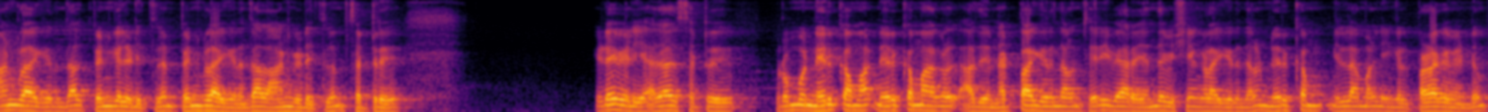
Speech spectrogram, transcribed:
ஆண்களாக இருந்தால் பெண்களிடத்திலும் பெண்களாக இருந்தால் ஆண்களிடத்திலும் சற்று இடைவெளி அதாவது சற்று ரொம்ப நெருக்கமாக நெருக்கமாக அது நட்பாக இருந்தாலும் சரி வேறு எந்த விஷயங்களாக இருந்தாலும் நெருக்கம் இல்லாமல் நீங்கள் பழக வேண்டும்.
